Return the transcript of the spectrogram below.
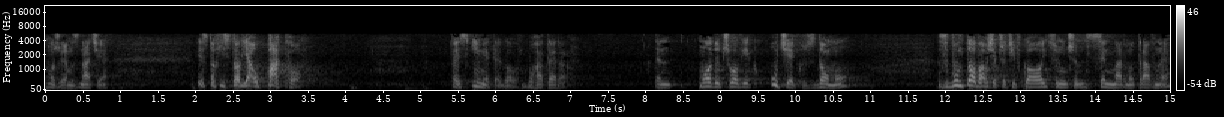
może ją znacie. Jest to historia o Paco. To jest imię tego bohatera. Ten młody człowiek uciekł z domu, zbuntował się przeciwko ojcu niczym syn marnotrawny,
